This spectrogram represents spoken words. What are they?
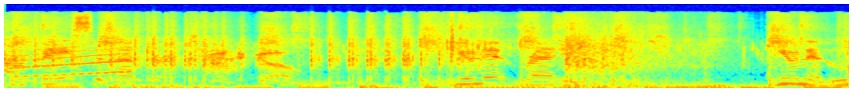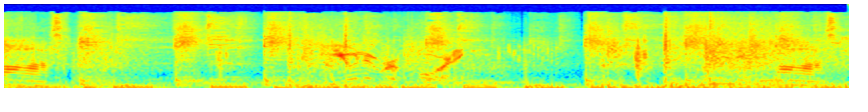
Our base is under attack. Good to go. Unit ready. Unit lost. Unit reporting. Unit lost.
